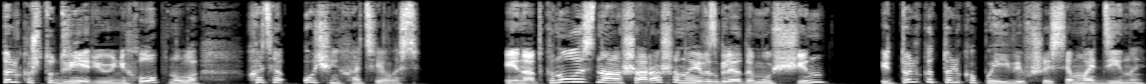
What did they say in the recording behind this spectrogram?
Только что дверью не хлопнула, хотя очень хотелось. И наткнулась на ошарашенные взгляды мужчин и только-только появившейся Мадины.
